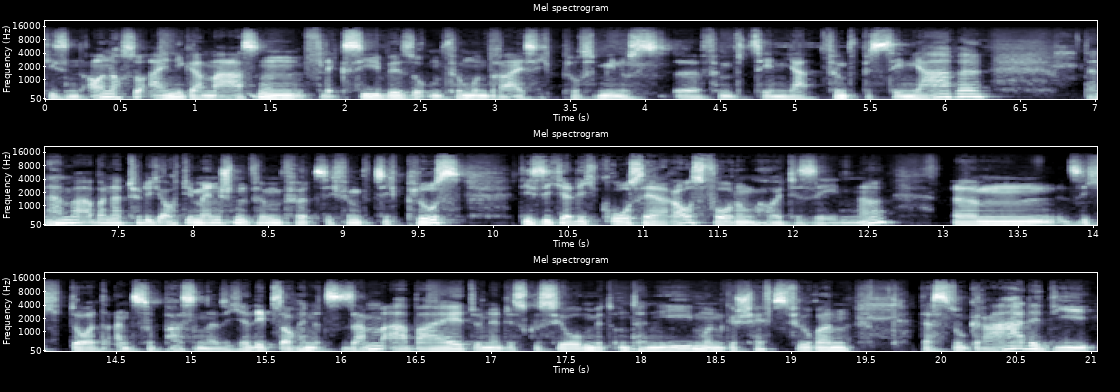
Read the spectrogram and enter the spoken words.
die sind auch noch so einigermaßen flexibel, so um 35 plus minus äh, 15 Jahr, 5 bis 10 Jahre. Dann haben wir aber natürlich auch die Menschen 45, 50 plus, die sicherlich große Herausforderungen heute sehen, ne? Ähm, sich dort anzupassen. Also ich erlebe es auch in der Zusammenarbeit und in der Diskussion mit Unternehmen und Geschäftsführern, dass so gerade die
